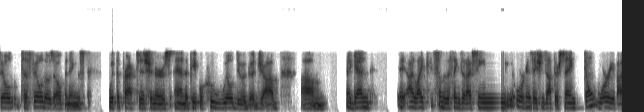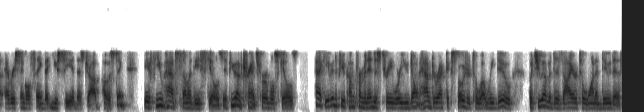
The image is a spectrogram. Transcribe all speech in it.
fill to fill those openings with the practitioners and the people who will do a good job. Um, again, I like some of the things that I've seen organizations out there saying, don't worry about every single thing that you see in this job posting. If you have some of these skills, if you have transferable skills, heck, even if you come from an industry where you don't have direct exposure to what we do, but you have a desire to want to do this,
